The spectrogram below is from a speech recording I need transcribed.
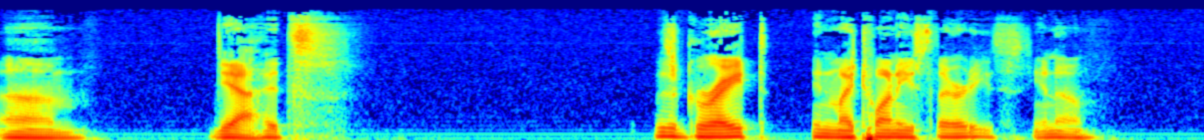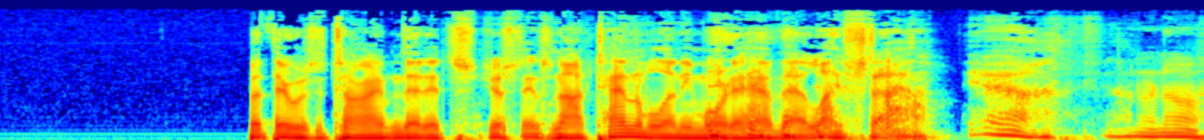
um yeah, it's it was great in my 20s, 30s, you know. But there was a time that it's just, it's not tenable anymore to have that lifestyle. Yeah, I don't know.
